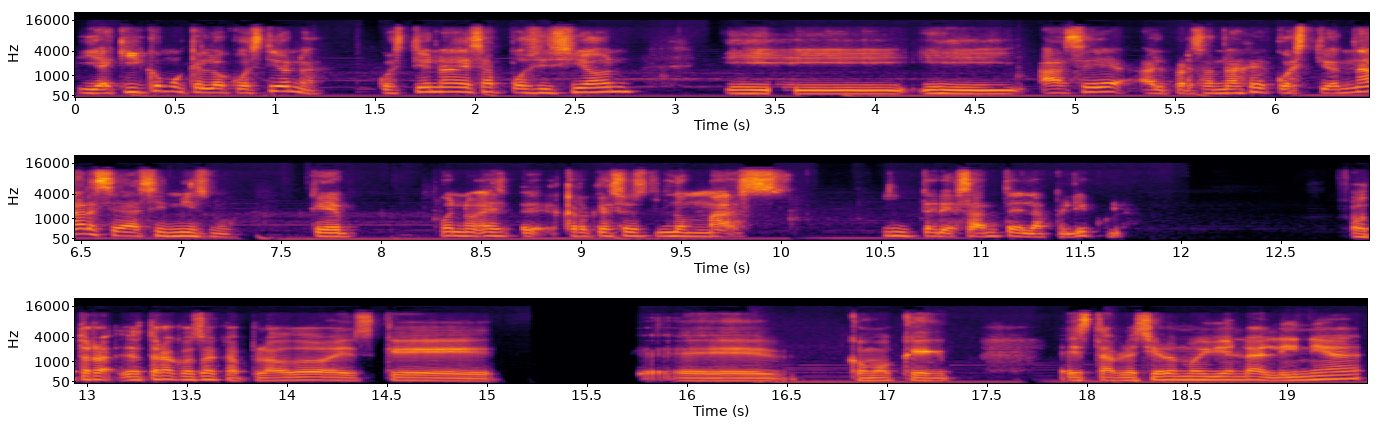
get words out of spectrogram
Y aquí como que lo cuestiona, cuestiona esa posición y, hace al personaje cuestionarse a sí mismo, que bueno, eh, creo que eso es lo más interesante de la película. Otra, otra cosa que aplaudo es que eh, como que establecieron muy bien la línea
